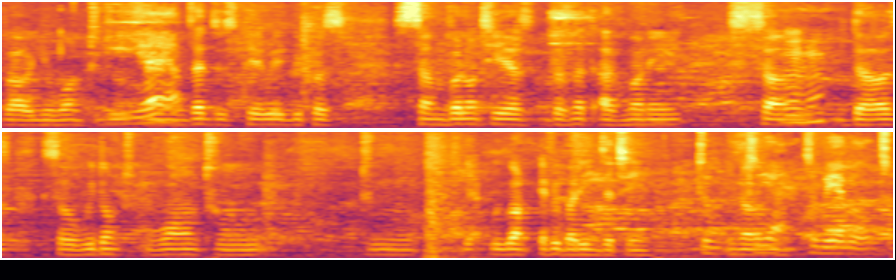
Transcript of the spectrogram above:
what you want to do. Yeah. And that's the spirit because some volunteers does not have money, some Mm-hmm. does. So we don't want to to yeah we want everybody in the team. to, you know. to, yeah, to be able to,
